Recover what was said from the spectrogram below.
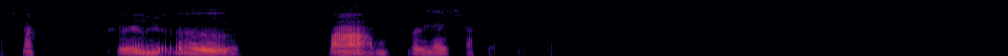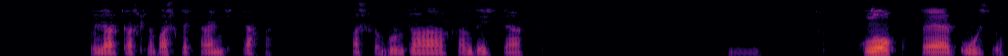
Açmak köylü. Bam. Böyle atıyorsun işte. Böyle arkadaşlar başka silah var. Başka burada kaldıysak. Hmm. Glock ve Uzi.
